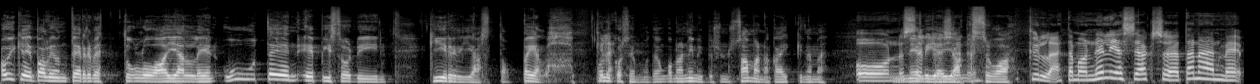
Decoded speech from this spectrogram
Oikein paljon tervetuloa jälleen uuteen episodiin Kirjasto pelaa. Kyllä. Oliko se muuten, onko mä nimi pysynyt samana kaikki nämä On neljä jaksoa? Kyllä, tämä on neljäs jakso ja tänään me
